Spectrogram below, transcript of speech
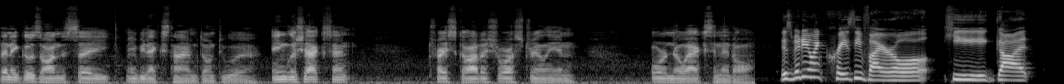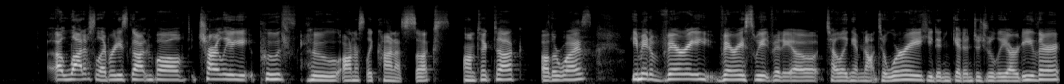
Then it goes on to say maybe next time don't do a English accent, try Scottish or Australian, or no accent at all. This video went crazy viral. He got a lot of celebrities got involved. Charlie Puth, who honestly kind of sucks on TikTok otherwise, he made a very, very sweet video telling him not to worry. He didn't get into Juilliard either.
